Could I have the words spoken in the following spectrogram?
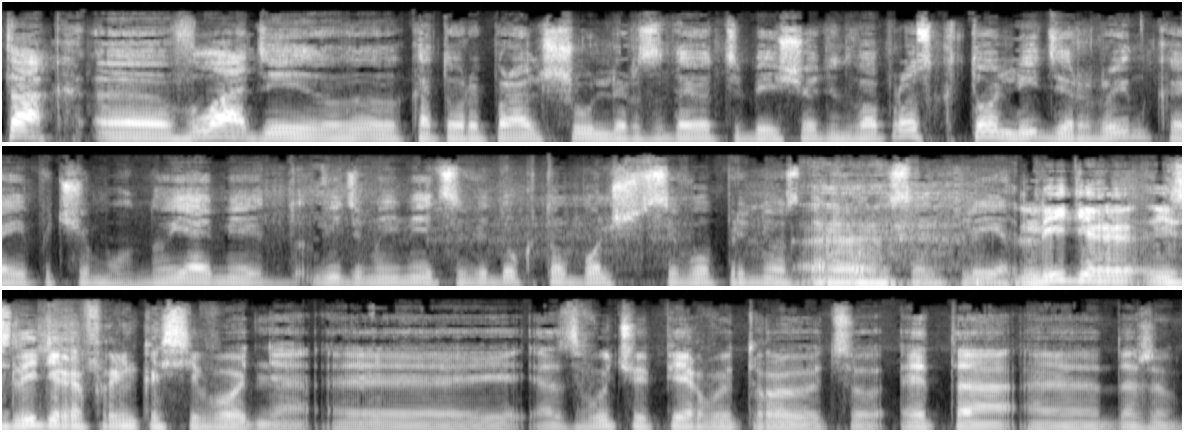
так, э, Влади, э, который про Альшулер, задает тебе еще один вопрос. Кто лидер рынка и почему? Ну, я имею, видимо, имеется в виду, кто больше всего принес доходы своим клиентам. Лидер из лидеров рынка сегодня. Э, озвучу первую троицу. Это э, даже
